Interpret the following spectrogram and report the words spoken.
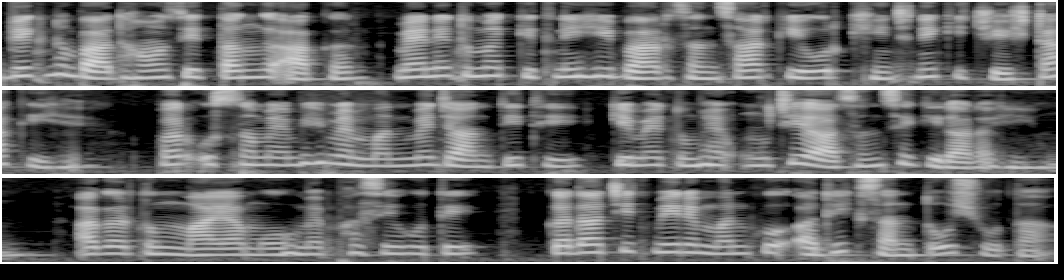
विघ्न बाधाओं से तंग आकर मैंने तुम्हें कितनी ही बार संसार की ओर खींचने की चेष्टा की है, पर उस समय भी मैं मन में जानती थी कि मैं तुम्हें ऊँचे आसन से गिरा रही हूँ। अगर तुम माया मोह में फंसे होते, कदाचित मेरे मन को अधिक संतोष होता,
